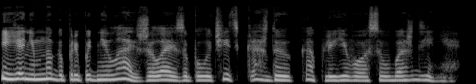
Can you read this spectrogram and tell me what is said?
и я немного приподнялась, желая заполучить каждую каплю его освобождения.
